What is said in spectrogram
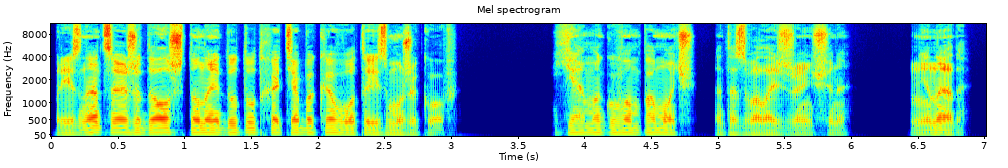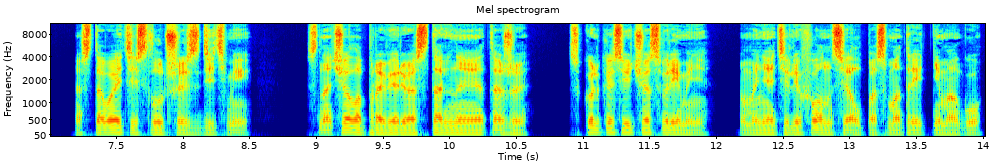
Признаться, ожидал, что найду тут хотя бы кого-то из мужиков. «Я могу вам помочь», — отозвалась женщина. «Не надо. Оставайтесь лучше с детьми. Сначала проверю остальные этажи. Сколько сейчас времени? У меня телефон сел, посмотреть не могу».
